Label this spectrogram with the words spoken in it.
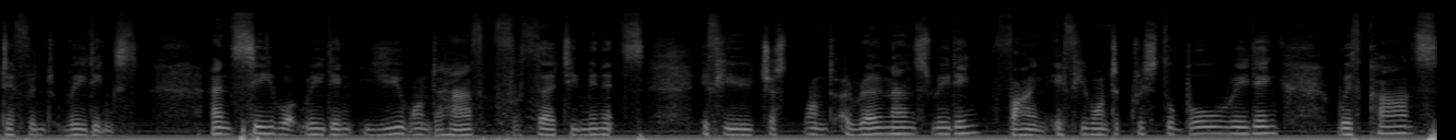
different readings and see what reading you want to have for 30 minutes. If you just want a romance reading, fine. If you want a crystal ball reading with cards,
